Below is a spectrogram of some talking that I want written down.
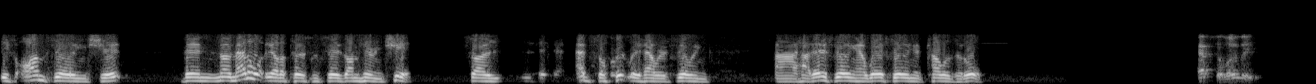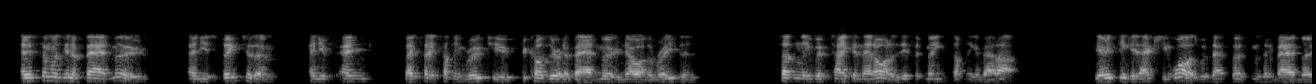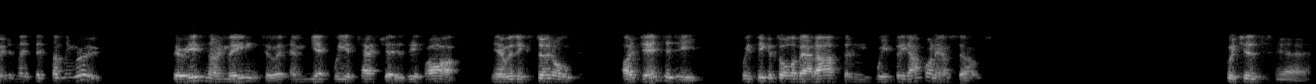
if I'm feeling shit, then no matter what the other person says, I'm hearing shit. So, absolutely, how we're feeling, uh, how they're feeling, how we're feeling, it colours it all. Absolutely. And if someone's in a bad mood, and you speak to them and you and they say something rude to you because they're in a bad mood, no other reason, suddenly we've taken that on as if it means something about us. The only thing it actually was was that person was in a bad mood and they said something rude. There is no meaning to it, and yet we attach it as if, oh, you know, with external identity, we think it's all about us and we beat up on ourselves, which is, Yeah.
